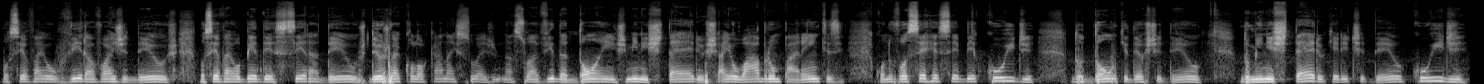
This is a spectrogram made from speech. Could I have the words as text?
Você vai ouvir a voz de Deus, você vai obedecer a Deus. Deus vai colocar nas suas, na sua vida dons, ministérios. Aí eu abro um parêntese. Quando você receber, cuide do dom que Deus te deu, do ministério que Ele te deu. Cuide.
